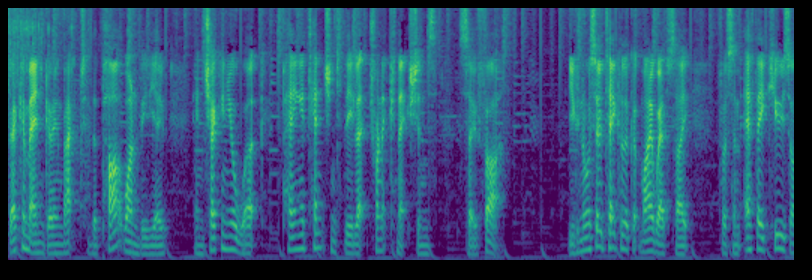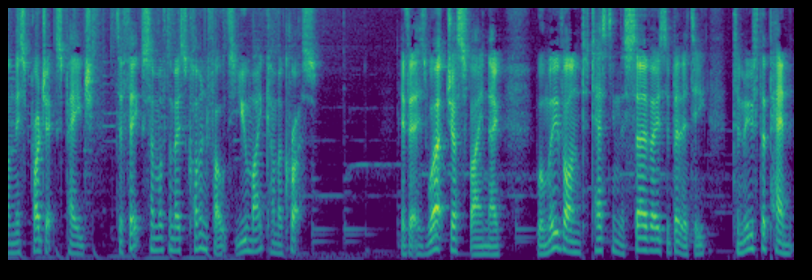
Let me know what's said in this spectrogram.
recommend going back to the part 1 video and checking your work, paying attention to the electronic connections so far. You can also take a look at my website for some FAQs on this project's page to fix some of the most common faults you might come across. If it has worked just fine though, we'll move on to testing the servo's ability to move the pen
